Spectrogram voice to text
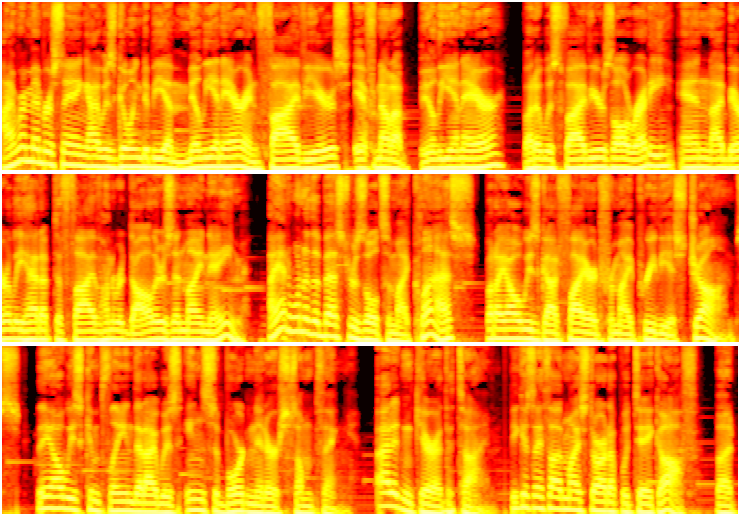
I remember saying I was going to be a millionaire in five years, if not a billionaire. But it was five years already, and I barely had up to $500 in my name. I had one of the best results in my class, but I always got fired from my previous jobs. They always complained that I was insubordinate or something. I didn't care at the time, because I thought my startup would take off, but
